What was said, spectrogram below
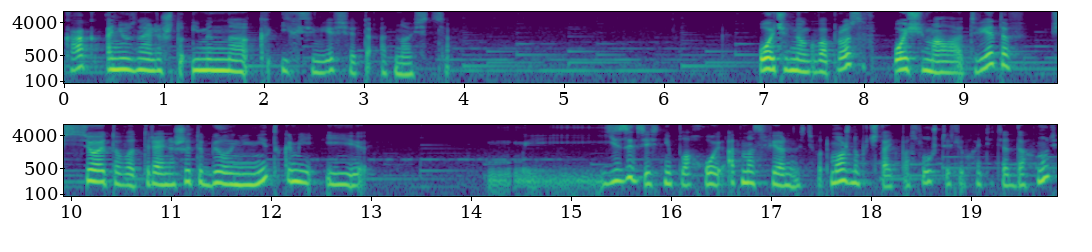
как они узнали, что именно к их семье все это относится очень много вопросов, очень мало ответов. Все это вот реально шито белыми нитками, и язык здесь неплохой, атмосферность. Вот можно почитать, послушать, если вы хотите отдохнуть,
